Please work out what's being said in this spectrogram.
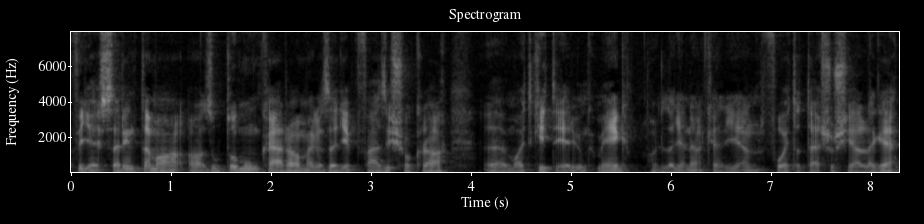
Figyelj, szerintem a, az utómunkára, meg az egyéb fázisokra majd kitérünk még, hogy legyen egy ilyen folytatásos jellege.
